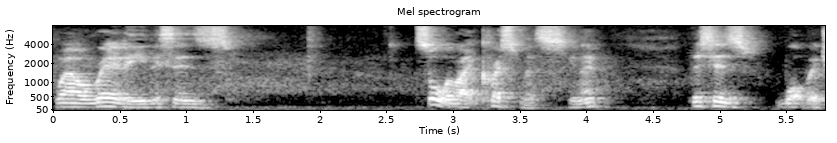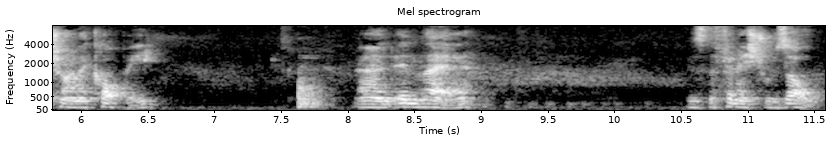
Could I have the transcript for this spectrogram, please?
Well, really, this is sort of like Christmas, you know. This is what we're trying to copy, and in there is the finished result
